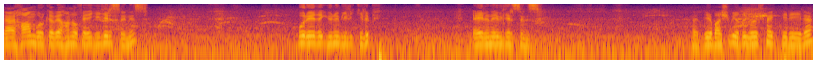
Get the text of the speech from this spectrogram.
Eğer Hamburg'a ve Hannover'e gelirseniz buraya da günübirlik gelip eğlenebilirsiniz. Bir başka videoda görüşmek dileğiyle.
